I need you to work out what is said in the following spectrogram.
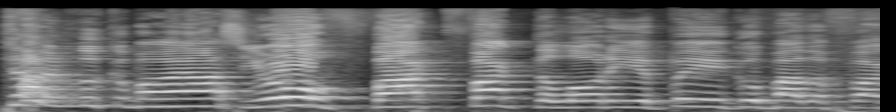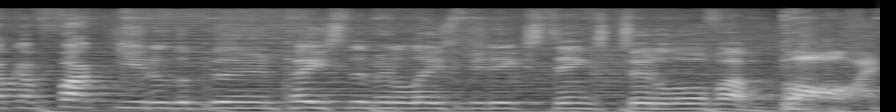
Don't look at my ass. You're all fucked. Fuck the lot of you. Be a good motherfucker. Fuck you to the moon. Peace to the Middle East. Me dick stinks. Toodle over. Bye.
